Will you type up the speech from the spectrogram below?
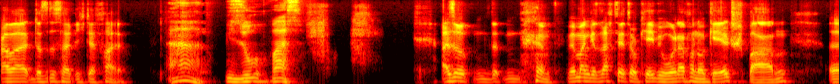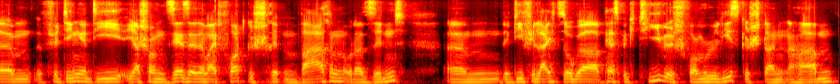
aber das ist halt nicht der Fall. Ah, wieso? Was? Also, wenn man gesagt hätte, okay, wir wollen einfach nur Geld sparen ähm, für Dinge, die ja schon sehr, sehr, sehr weit fortgeschritten waren oder sind, ähm, die vielleicht sogar perspektivisch vom Release gestanden haben,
